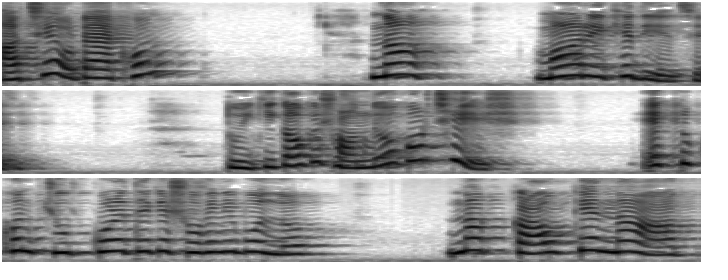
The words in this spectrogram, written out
আছে ওটা এখন? না, মা রেখে দিয়েছে। তুই কি কাউকে সন্দেহ করছিস? একটুক্ষণ চুপ করে থেকে সোহিনী বলল, না, কাউকে না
